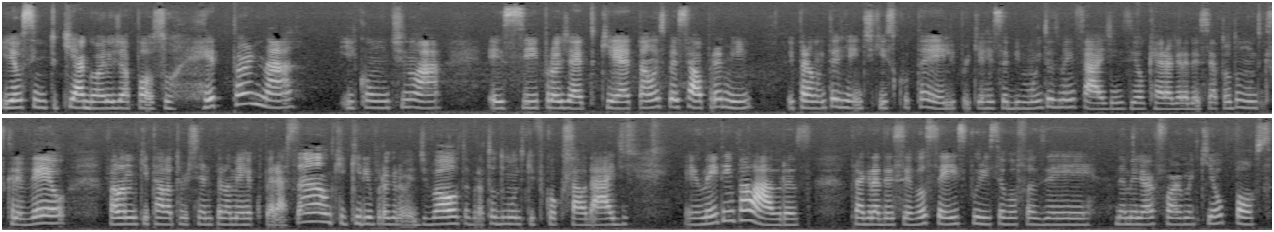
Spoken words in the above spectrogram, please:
e eu sinto que agora eu já posso retornar e continuar esse projeto que é tão especial para mim e para muita gente que escuta ele, porque recebi muitas mensagens e eu quero agradecer a todo mundo que escreveu, falando que estava torcendo pela minha recuperação, que queria o programa de volta, para todo mundo que ficou com saudade. Eu nem tenho palavras para agradecer vocês, por isso eu vou fazer da melhor forma que eu posso,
